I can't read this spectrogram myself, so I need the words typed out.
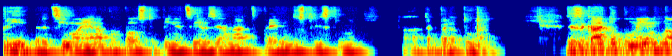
pri recimo ena pa pol stopinje Celzija nad predindustrijskimi, temperaturami. Zdaj, zakaj je to pomembno?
